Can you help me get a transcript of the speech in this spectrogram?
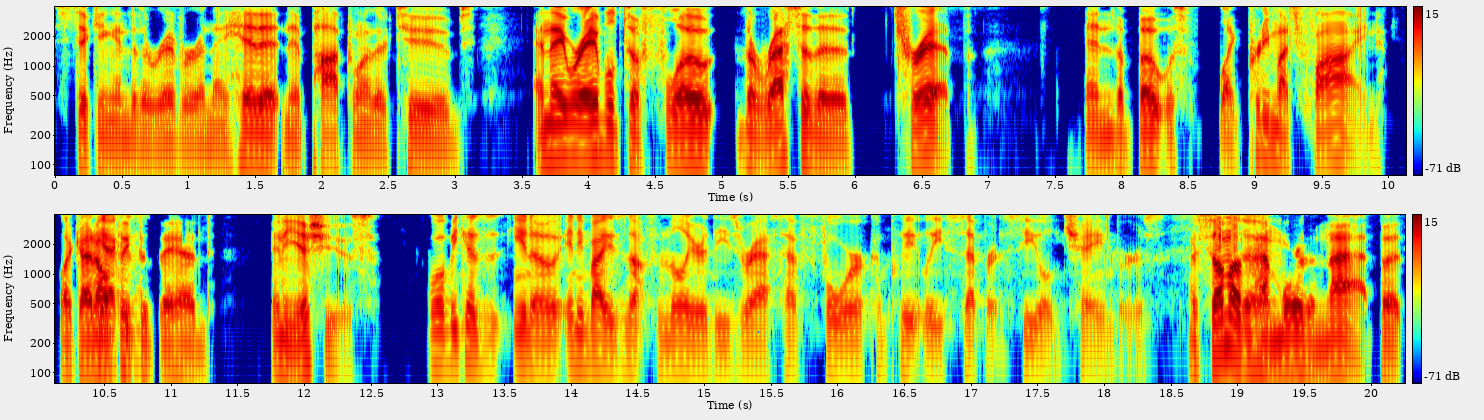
sticking into the river and they hit it and it popped one of their tubes and they were able to float the rest of the trip and the boat was like pretty much fine. Like I don't Yeah, think that they had any issues. Well, because you know anybody who's not familiar, these rafts have four completely separate sealed chambers. And Some of them have more than that, but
